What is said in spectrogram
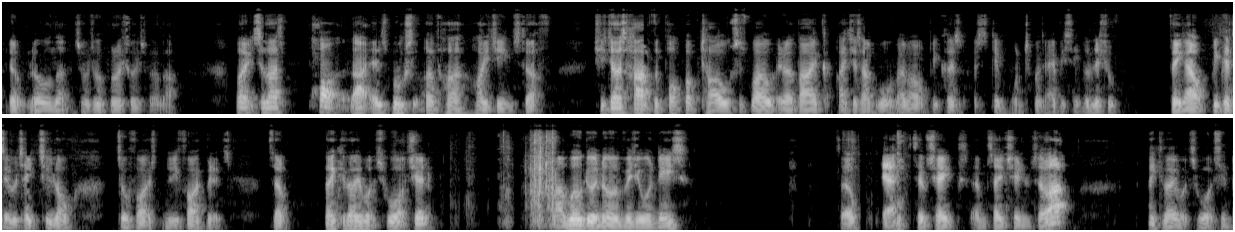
I don't know that, so I do apologise for that. Right, so that's part. That is most of her hygiene stuff. She does have the pop-up towels as well in her bag. I just haven't brought them out because I just didn't want to put every single little thing out because it would take too long. So far, it's nearly five minutes. So, thank you very much for watching. I will do another video on these. So yeah, still shakes and um, stay tuned to that. Thank you very much for watching,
